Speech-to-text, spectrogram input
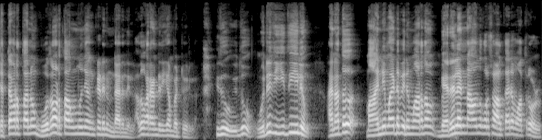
ചെറ്റവർത്താനവും ഗൂതവർത്താനവും ഞങ്ങൾക്കിടയിൽ ഉണ്ടായിരുന്നില്ല. അത് പറയാണ്ടിരിക്കാൻ പറ്റില്ല ഇത് ഇത് ഒരു രീതിയിലും അതിനകത്ത് മാന്യമായിട്ട് പെരുമാറുന്ന വിരലെണ്ണാവുന്ന കുറച്ച് ആൾക്കാർ മാത്രമേ ഉള്ളൂ.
